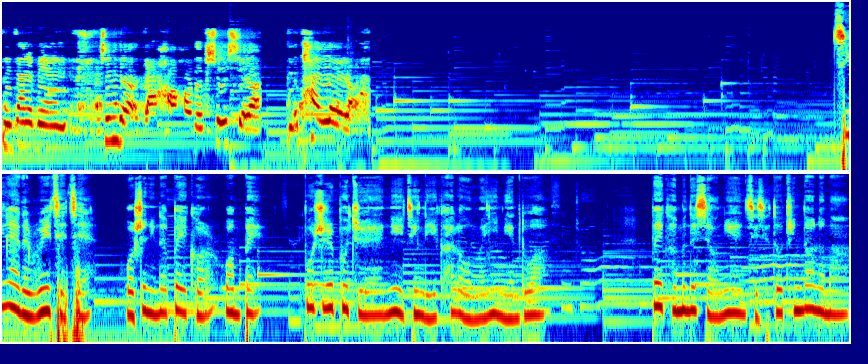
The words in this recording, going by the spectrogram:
你在那边真的该好好的休息了，你太累了。亲爱的瑞姐姐。我是您的贝壳望贝，不知不觉你已经离开了我们一年多。贝壳们的想念，姐姐都听到了吗？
